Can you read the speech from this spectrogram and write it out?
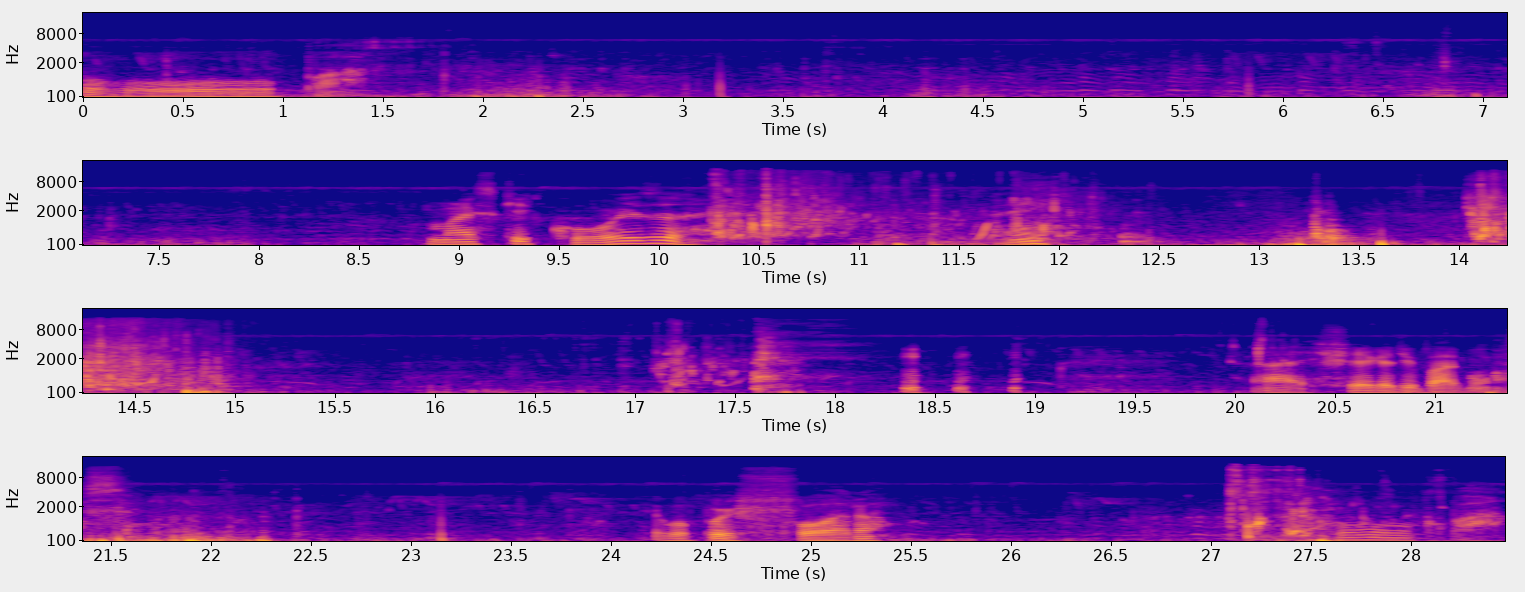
Opa! Mas que coisa! Hein? Ai, chega de bagunça. Eu vou por fora. Opa!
